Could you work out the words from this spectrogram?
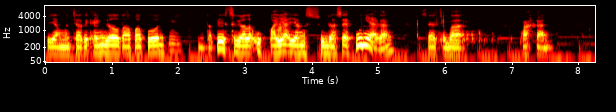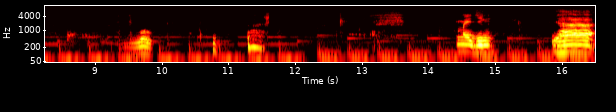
yang mencari angle atau apa pun. Hmm. Tapi segala upaya yang sudah saya punya kan, saya coba kerahkan. Wow. Amazing Ya,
